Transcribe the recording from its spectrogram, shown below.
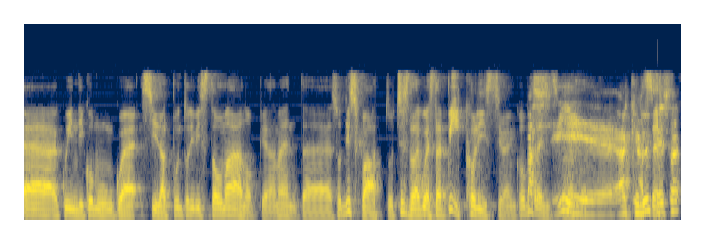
Eh, quindi, comunque, sì, dal punto di vista umano, pienamente soddisfatto. C'è stata questa piccolissima Ma incomprensione. sì, eh, anche Ah, lui se- pensa,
